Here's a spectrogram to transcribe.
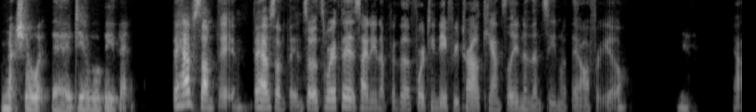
not sure what the deal will be, but They have something. They have something. So it's worth it signing up for the 14 day free trial, canceling, and then seeing what they offer you. Yeah. Yeah.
